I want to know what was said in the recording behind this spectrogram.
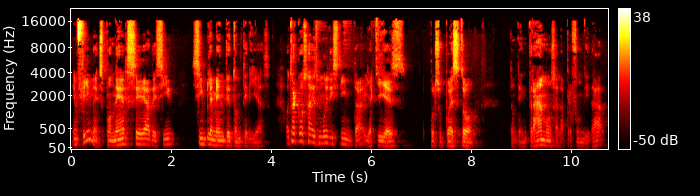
en fin, exponerse a decir simplemente tonterías. Otra cosa es muy distinta, y aquí es, por supuesto, donde entramos a la profundidad,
